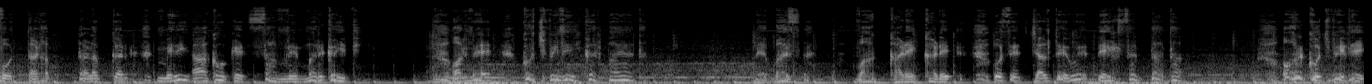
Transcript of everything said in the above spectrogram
वो तड़प तड़प कर मेरी आँखों के सामने मर गई थी। और मैं कुछ भी नहीं कर पाया था। मैं बस वहाँ खड़े खड़े उसे चलते हुए देख सकता था। और कुछ भी नहीं।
